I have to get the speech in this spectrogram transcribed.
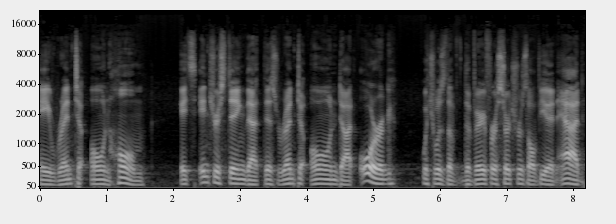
a rent to own home, it's interesting that this renttoown.org, which was the the very first search result via an ad,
